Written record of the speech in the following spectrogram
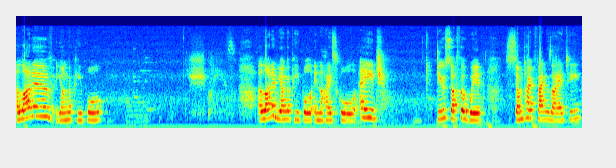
a lot of younger people shh please a lot of younger people in the high school age do suffer with some type of anxiety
